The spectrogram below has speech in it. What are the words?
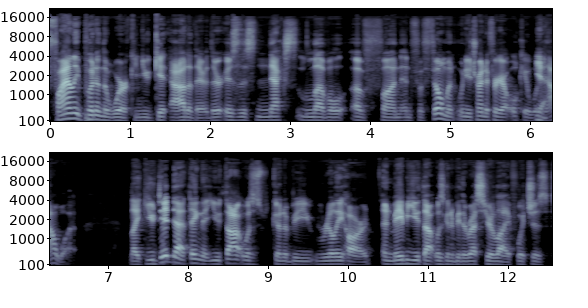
finally put in the work and you get out of there, there is this next level of fun and fulfillment when you're trying to figure out, okay, well, yeah, now what? Like you did that thing that you thought was going to be really hard, and maybe you thought was going to be the rest of your life, which is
